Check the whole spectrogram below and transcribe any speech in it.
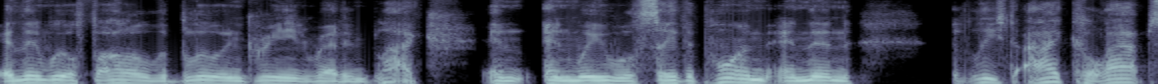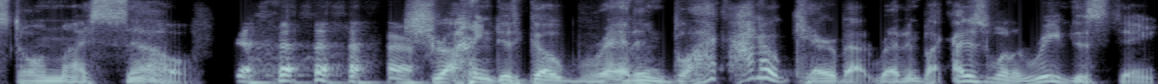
And then we'll follow the blue and green and red and black. And, and we will say the poem. And then at least I collapsed on myself trying to go red and black. I don't care about red and black. I just want to read this thing.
